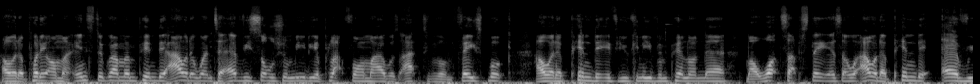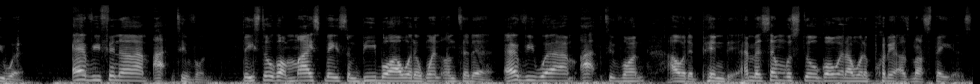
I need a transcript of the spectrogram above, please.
I would have put it on my Instagram and pinned it. I would have went to every social media platform I was active on. Facebook. I would have pinned it if you can even pin on there. My WhatsApp status. I would have pinned it everywhere. Everything I'm active on. If they still got MySpace and Bebo, I would have went onto there. Everywhere I'm active on, I would have pinned it. MSN was still going. I would have put it as my status.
